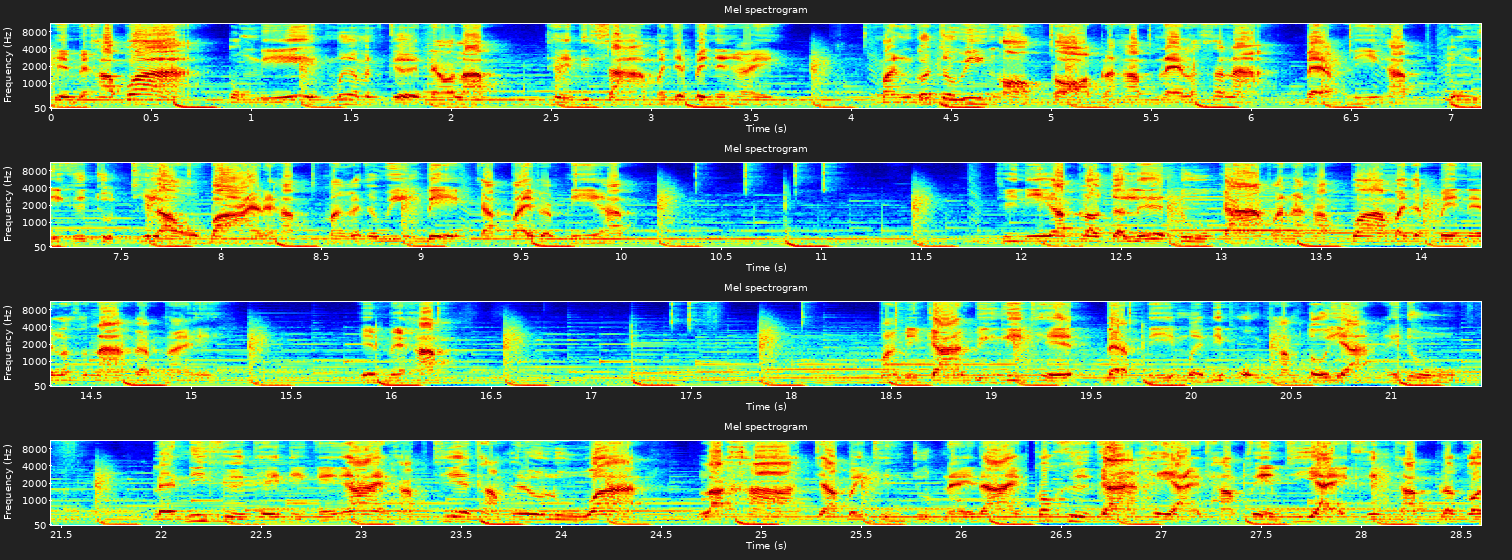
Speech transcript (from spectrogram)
เห็นไหมครับว่าตรงนี้เมื่อมันเกิดแนวรับเทสที่ 3 มันจะเป็นยังไง มันก็จะวิ่งออกกรอบนะครับ ในลักษณะแบบนี้ครับ ตรงนี้คือจุดที่เราบายนะครับ มันก็จะวิ่งเบรกกลับไปแบบนี้ครับ ทีนี้ครับเราจะเลือนดูกราฟกันนะครับ ว่ามันจะเป็นในลักษณะแบบไหน เห็นไหมครับ มันมีการวิ่งรีเทสแบบนี้เหมือนที่ผมทำตัวอย่างให้ดู และนี่คือเทคนิคง่ายๆครับ ที่จะทำให้เรารู้ว่าราคาจะไปถึงจุดไหนได้ ก็คือการขยายไทม์เฟรมที่ใหญ่ขึ้นครับ แล้วก็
